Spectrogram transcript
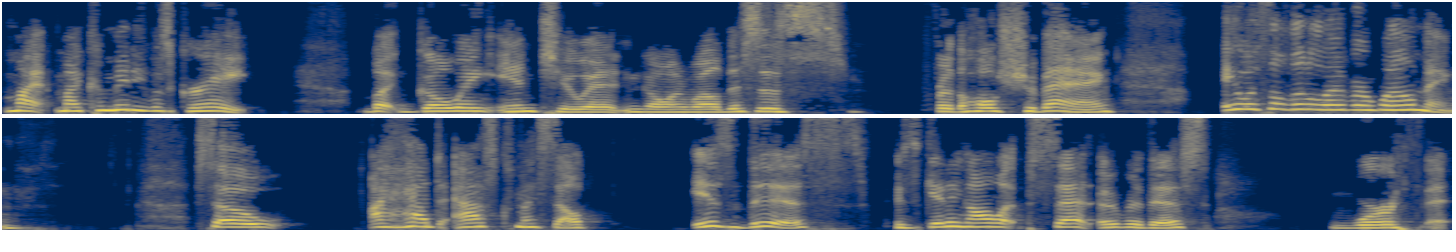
my my committee was great but going into it and going well this is for the whole shebang it was a little overwhelming. So i had to ask myself is this is getting all upset over this worth it?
